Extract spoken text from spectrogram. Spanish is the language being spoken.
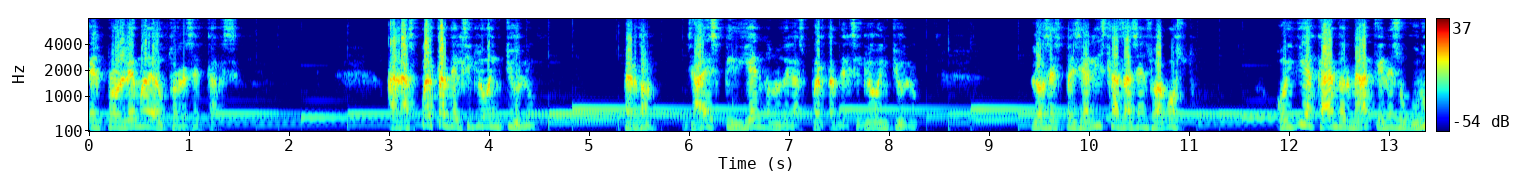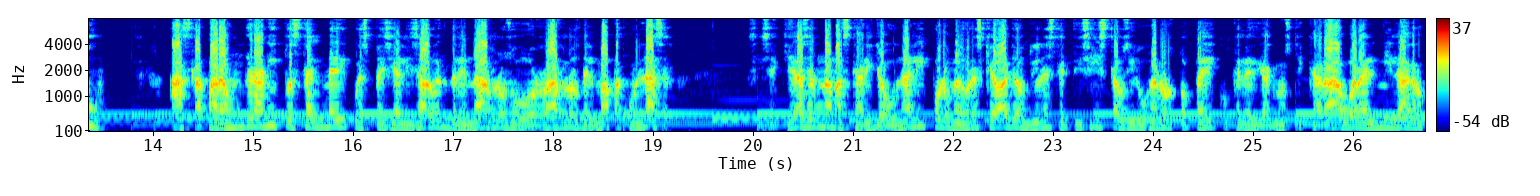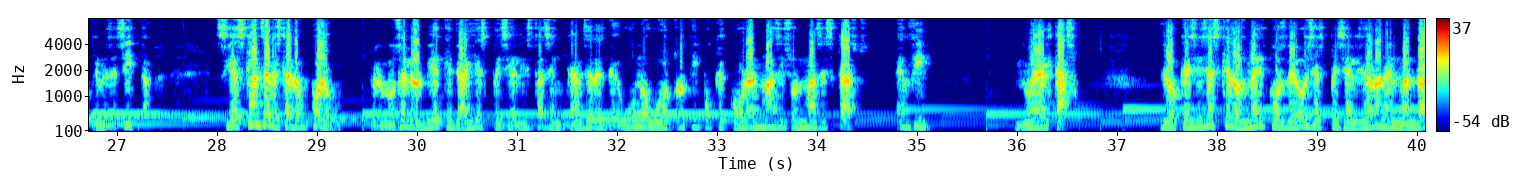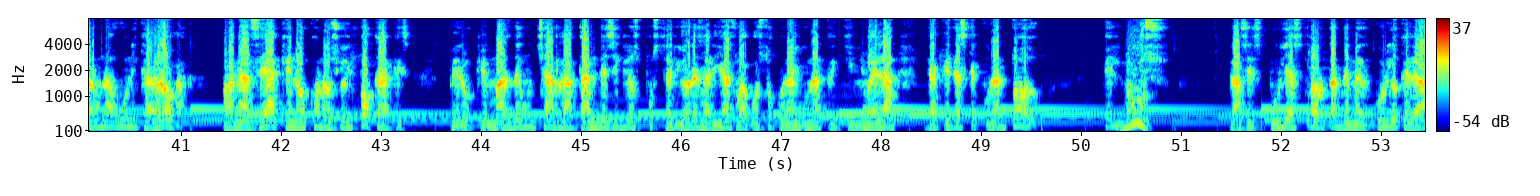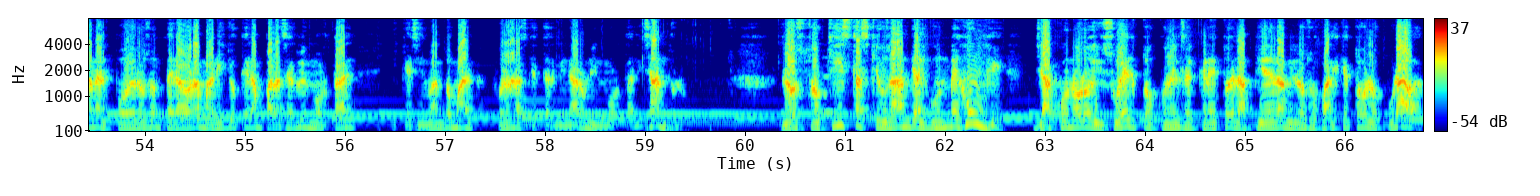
El problema de autorrecetarse. A las puertas del siglo XXI, perdón, ya despidiéndonos de las puertas del siglo XXI, los especialistas hacen su agosto. Hoy día cada enfermedad tiene su gurú. Hasta para un granito está el médico especializado en drenarlos o borrarlos del mapa con láser. Si se quiere hacer una mascarilla o una lipo, lo mejor es que vaya donde un esteticista o cirujano ortopédico que le diagnosticará o hará el milagro que necesita. Si es cáncer, está el oncólogo, pero no se le olvide que ya hay especialistas en cánceres de uno u otro tipo que cobran más y son más escasos. En fin, no era el caso. Lo que sí es que los médicos de hoy se especializaron en mandar una única droga, panacea que no conoció Hipócrates, pero que más de un charlatán de siglos posteriores haría su agosto con alguna triquiñuela de aquellas que curan todo el nus, las espurias tortas de mercurio que le dan al poderoso emperador amarillo que eran para hacerlo inmortal y que si no ando mal fueron las que terminaron inmortalizándolo. Los troquistas que usaban de algún mejunje, ya con oro disuelto, con el secreto de la piedra filosofal que todo lo curaba.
